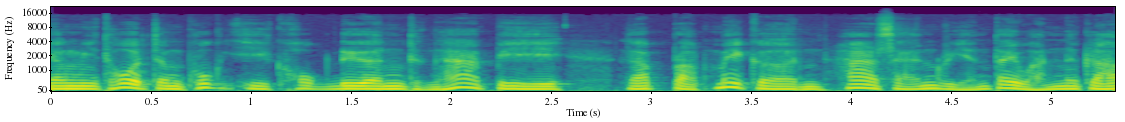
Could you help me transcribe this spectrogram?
ยังมีโทษจำคุกอีก 6 เดือนถึง 5 ปี และปรับไม่เกิน 5 0 0แสนเหรียญไต้หวันนะครับ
